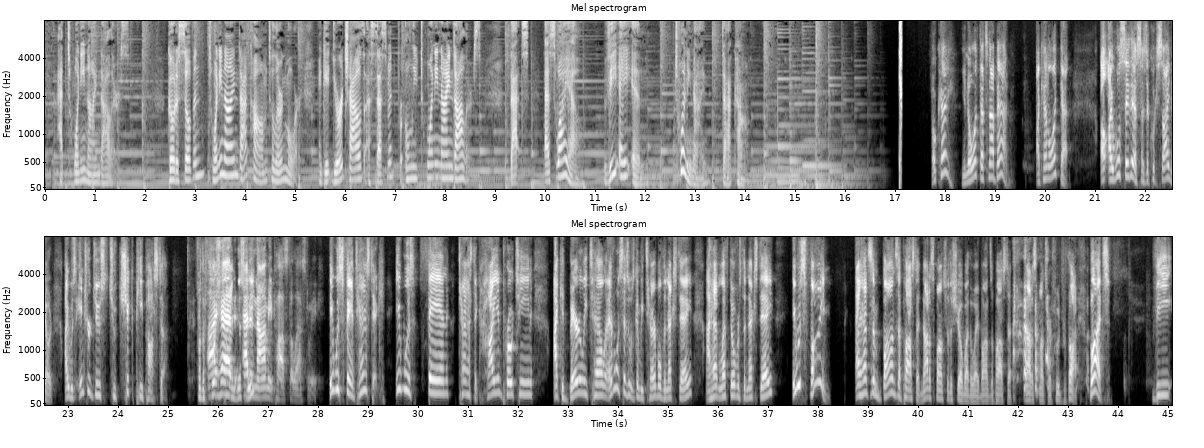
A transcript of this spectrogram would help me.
at $29. Go to sylvan29.com to learn more and get your child's assessment for only $29. That's S Y L V A N 29.com. Okay. You know what? That's not bad. I kind of like that. I'll, I will say this as a quick side note I was introduced to chickpea pasta for the first I had time this edamame week. pasta last week. It was fantastic. It was fantastic. High in protein. I could barely tell. And everyone says it was going to be terrible the next day. I had leftovers the next day. It was fine. I had some hmm. Banza pasta, not a sponsor of the show, by the way. Banza pasta, not a sponsor of Food for Thought. But the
